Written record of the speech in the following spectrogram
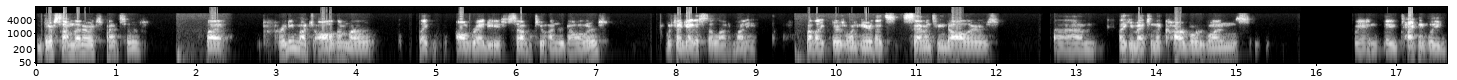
there's some that are expensive, but pretty much all of them are like already sub two hundred dollars, which I get is still a lot of money. But like, there's one here that's seventeen dollars. Um, like you mentioned, the cardboard ones. I mean, they technically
